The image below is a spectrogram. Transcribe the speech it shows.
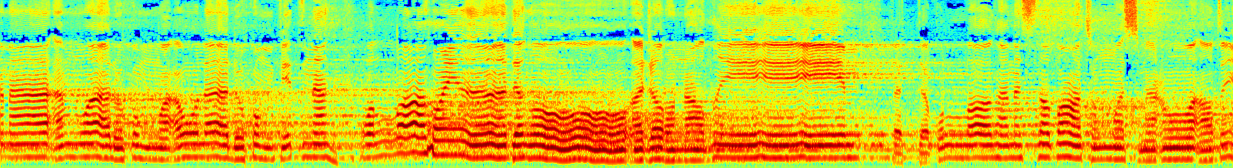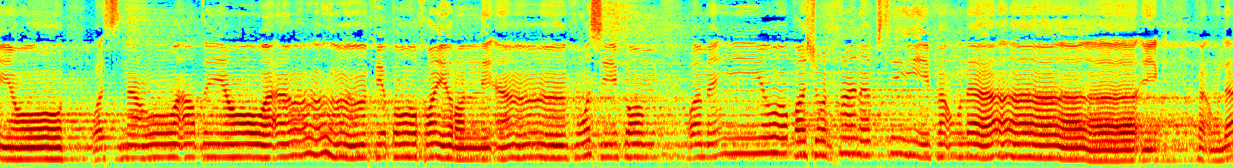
إنما أموالكم وأولادكم فتنة والله عنده أجر عظيم. فاتقوا الله ما استطعتم واسمعوا وأطيعوا واسمعوا وأطيعوا وأنفقوا خيرا لأنفسكم. ومن يوق شح نفسه فأولئك فأولئك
